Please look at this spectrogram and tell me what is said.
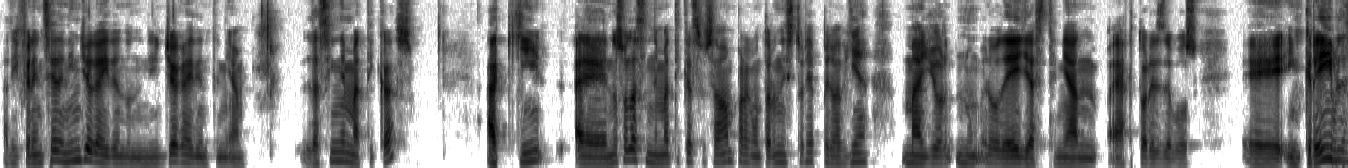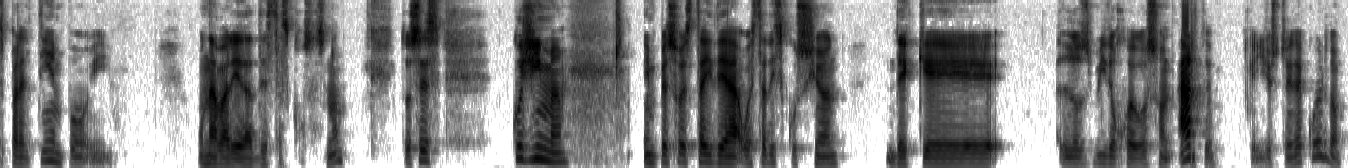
a diferencia de Ninja Gaiden, donde Ninja Gaiden tenía las cinemáticas, aquí eh, no solo las cinemáticas se usaban para contar una historia, pero había mayor número de ellas. Tenían actores de voz eh, increíbles para el tiempo y una variedad de estas cosas, ¿no? Entonces, Kojima empezó esta idea o esta discusión de que los videojuegos son arte, que yo estoy de acuerdo,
